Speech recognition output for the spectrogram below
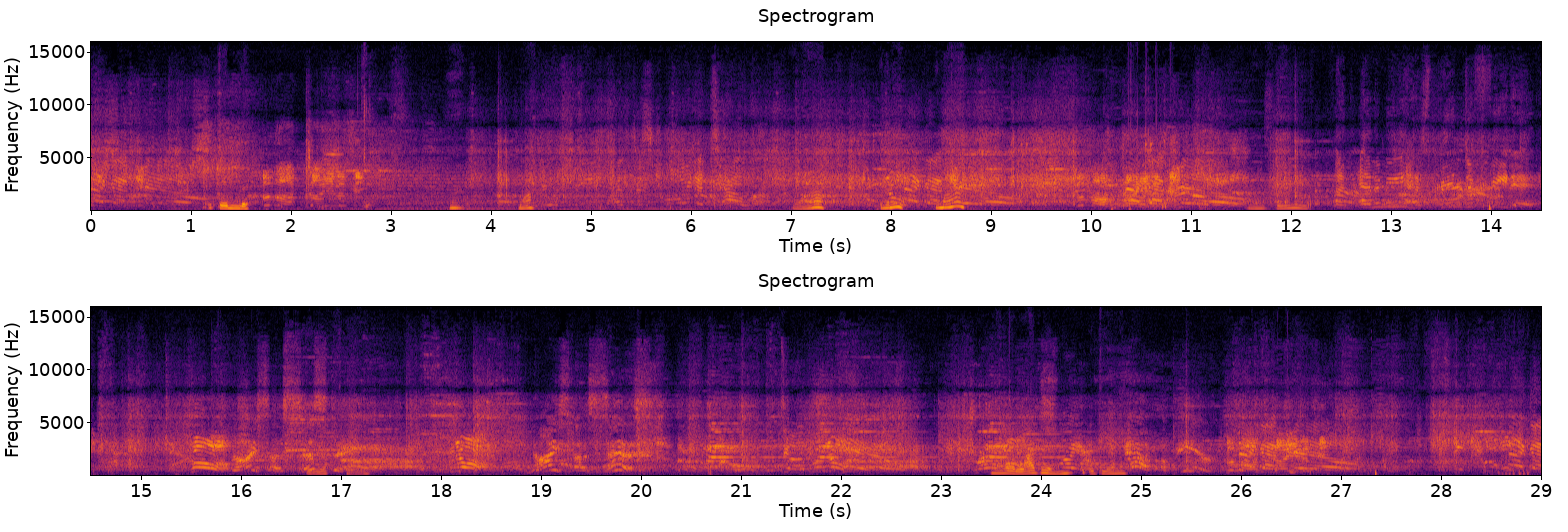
mega kill ไม่เต็มเลยประหลาดใจละสิมา has destroyed a tower มามานี่ mega มา kill ปร nice assist double kill มาหลลาดผมอีกแล้วนะ have appeared ประหลาด mega ใจละสิ kill mega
